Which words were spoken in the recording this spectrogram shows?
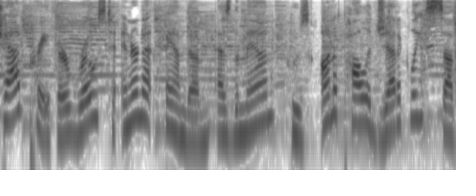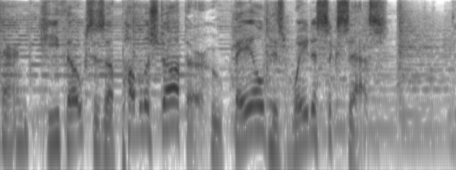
Chad Prather rose to internet fandom as the man who's unapologetically Southern. Heath Oaks is a published author who failed his way to success.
